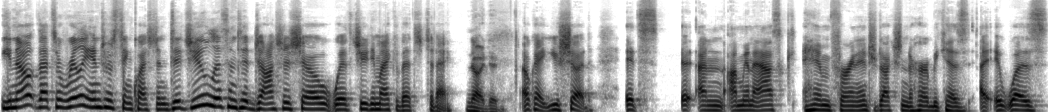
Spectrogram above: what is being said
You know, that's a really interesting question. Did you listen to Josh's show with Judy Mikovits today? No, I didn't. Okay, you should. It's and I'm going to ask him for an introduction to her because it was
